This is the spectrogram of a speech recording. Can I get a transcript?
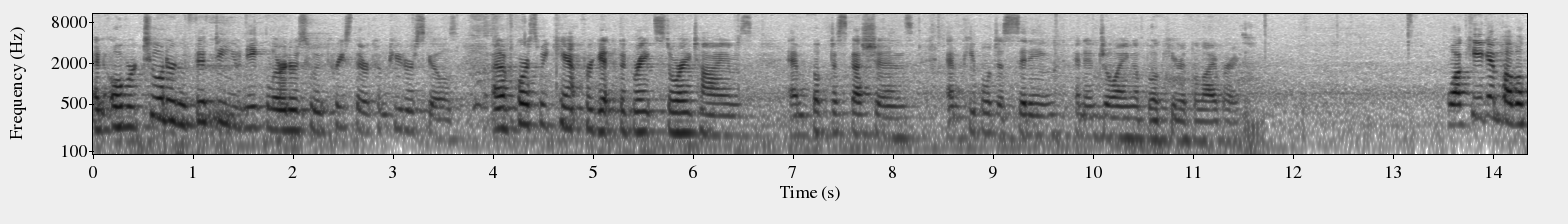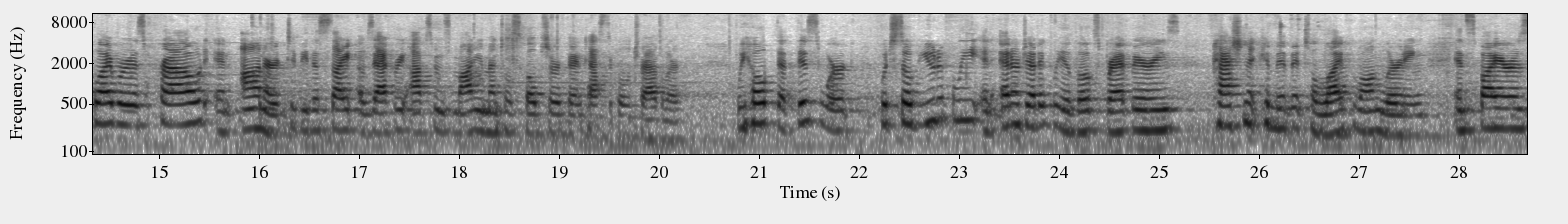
and over 250 unique learners who increase their computer skills. And of course, we can't forget the great story times and book discussions and people just sitting and enjoying a book here at the library. Waukegan Public Library is proud and honored to be the site of Zachary Oxman's monumental sculpture, Fantastical Traveler. We hope that this work, which so beautifully and energetically evokes Bradbury's passionate commitment to lifelong learning, inspires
